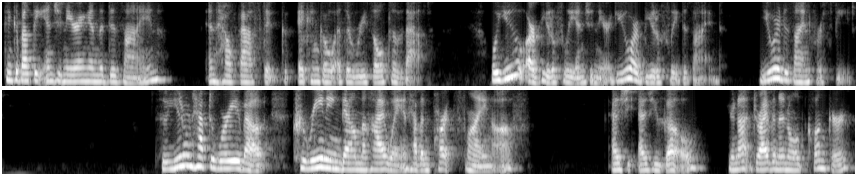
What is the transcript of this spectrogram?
Think about the engineering and the design and how fast it, it can go as a result of that. Well, you are beautifully engineered. You are beautifully designed. You are designed for speed. So you don't have to worry about careening down the highway and having parts flying off as you, as you go. You're not driving an old clunker.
